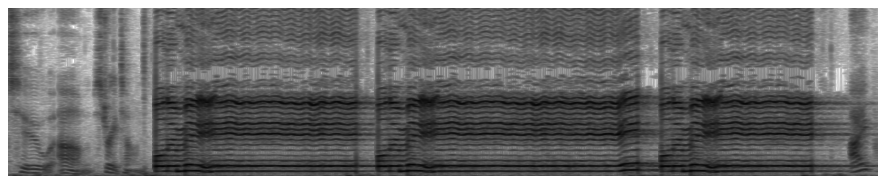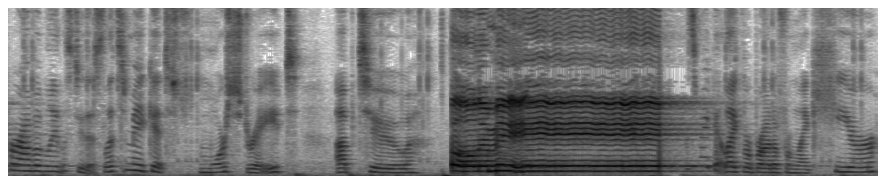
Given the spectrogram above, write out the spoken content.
to um, straight tone. Holding me, holding me, holding me. I probably, let's do this. Let's make it more straight up to me. Let's make it like vibrato from like here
